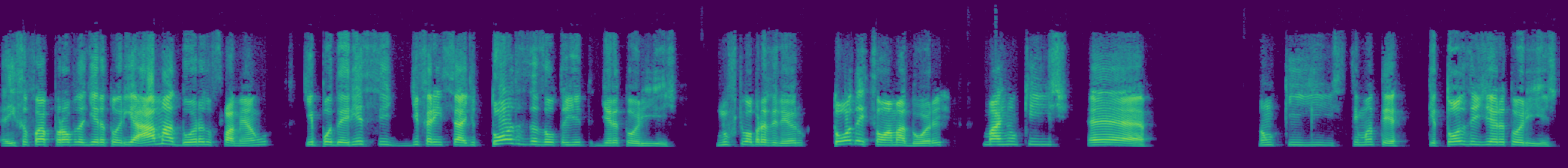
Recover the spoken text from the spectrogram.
É, Isso foi a prova da diretoria amadora do Flamengo, que poderia se diferenciar de todas as outras di- diretorias no futebol brasileiro. Todas são amadoras, mas não quis, é, não quis se manter. Que todas as diretorias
